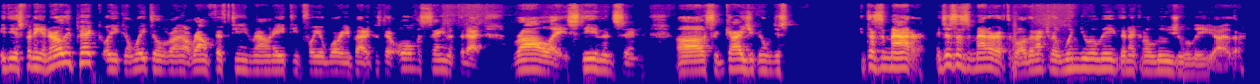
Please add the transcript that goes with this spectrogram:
Either you're spending an early pick or you can wait till around, around 15, round 18 before you worry about it because they're all the same after that. Raleigh, Stephenson, uh, some guys you can just, it doesn't matter. It just doesn't matter after all. They're not going to win you a league. They're not going to lose you a league either.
